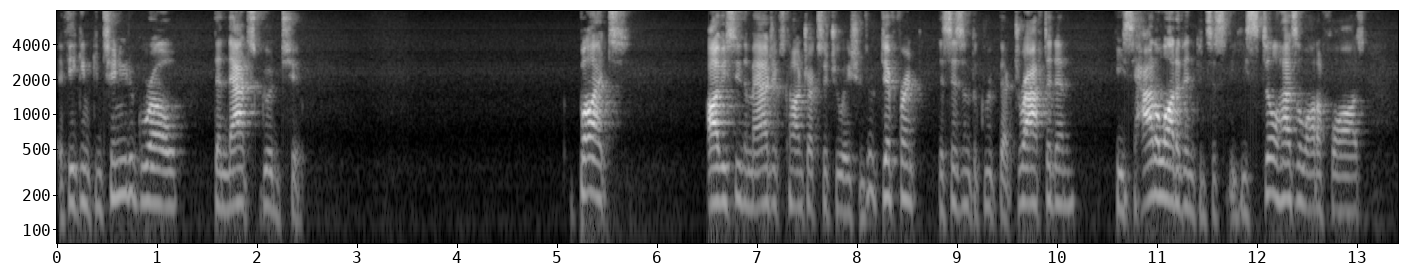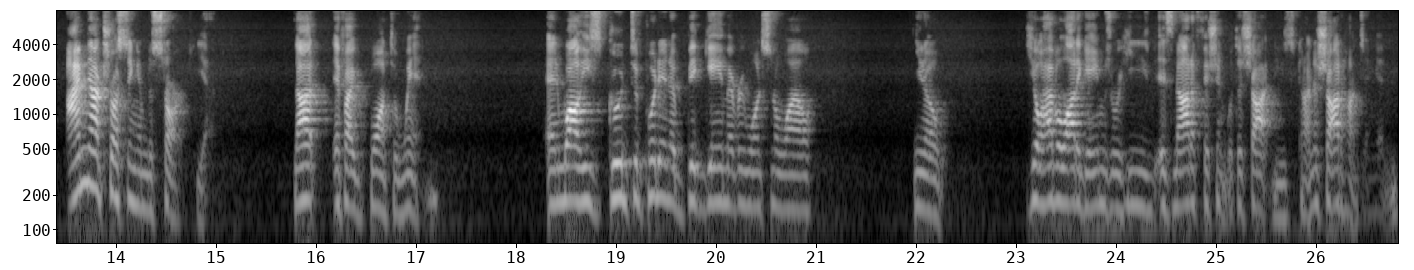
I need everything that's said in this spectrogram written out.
If he can continue to grow, then that's good too. But obviously, the Magic's contract situations are different. This isn't the group that drafted him. He's had a lot of inconsistency. He still has a lot of flaws. I'm not trusting him to start yet not if I want to win. And while he's good to put in a big game every once in a while, you know, he'll have a lot of games where he is not efficient with the shot and he's kind of shot hunting and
